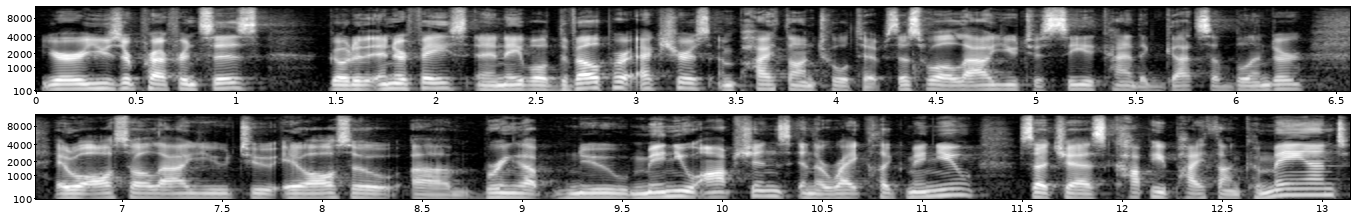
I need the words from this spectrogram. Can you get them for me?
your user preferences, go to the interface and enable developer extras and Python tooltips. This will allow you to see kind of the guts of Blender. It will also allow you to, it will also um, bring up new menu options in the right click menu, such as copy Python command,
